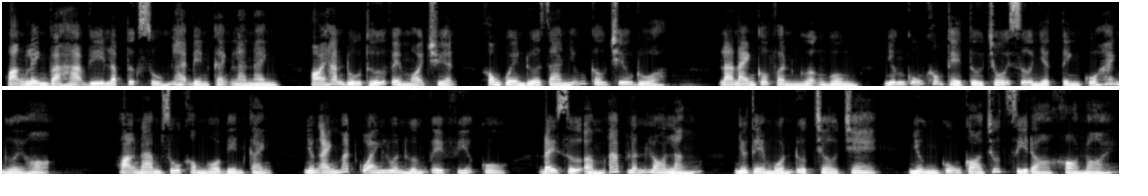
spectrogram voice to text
Hoàng Linh và Hạ Vi lập tức xuống lại bên cạnh Lan Anh, hỏi han đủ thứ về mọi chuyện, không quên đưa ra những câu chiêu đùa. Lan Anh có phần ngượng ngùng, nhưng cũng không thể từ chối sự nhiệt tình của hai người họ. Hoàng Nam dù không ngồi bên cạnh, nhưng ánh mắt của anh luôn hướng về phía cô, đầy sự ấm áp lẫn lo lắng, như thể muốn được chờ che, nhưng cũng có chút gì đó khó nói.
